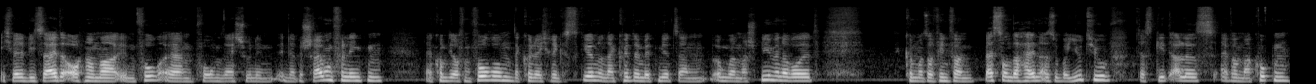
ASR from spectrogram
Ich werde die Seite auch nochmal im Forum, äh, Forum sei ich schon, in, in der Beschreibung verlinken. Dann kommt ihr auf ein Forum, da könnt ihr euch registrieren und dann könnt ihr mit mir dann irgendwann mal spielen, wenn ihr wollt. Können wir uns auf jeden Fall besser unterhalten als über YouTube. Das geht alles. Einfach mal gucken.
